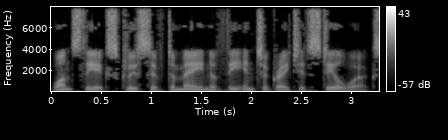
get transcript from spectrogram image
once the exclusive domain of the integrated steelworks.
